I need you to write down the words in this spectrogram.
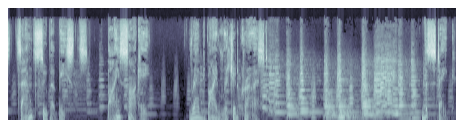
Beasts and Super Beasts by Saki. Read by Richard Crowest. The Stake.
